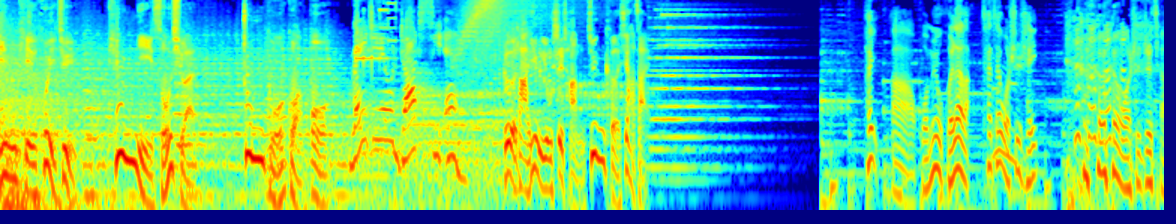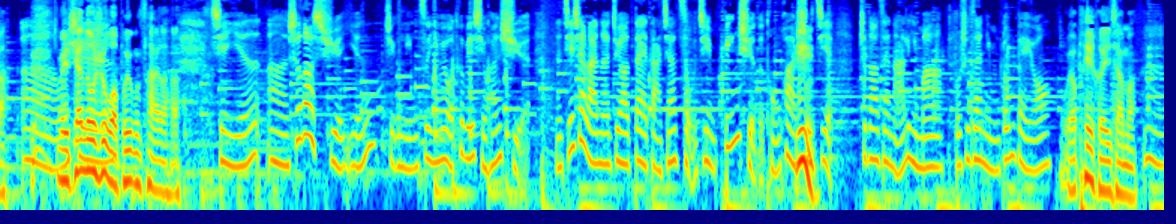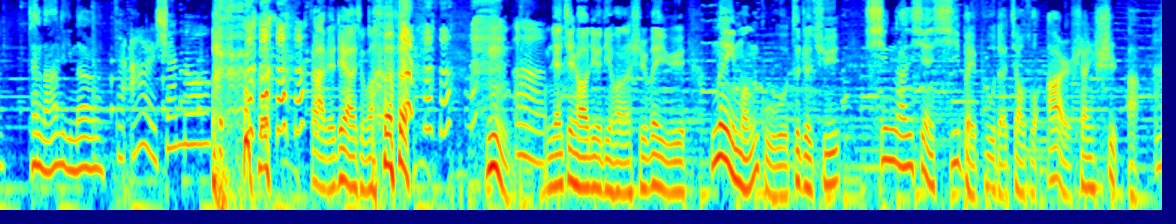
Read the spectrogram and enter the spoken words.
精品汇聚，听你所选，中国广播。radio.cn。各大应用市场均可下载。嘿啊，我们又回来了，猜猜我是谁？我是志强，啊，每天都是我我，不用猜了哈。雪银啊。说到雪银这个名字，因为我特别喜欢雪，那接下来呢就要带大家走进冰雪的童话世界。知道在哪里吗？不是在你们东北哦，我要配合一下吗？嗯，在哪里呢？在阿尔山哦。咱俩别这样行吗？嗯，我嗯们今天介绍的这个地方呢，是位于内蒙古自治区兴安县西北部的，叫做阿尔山市啊啊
